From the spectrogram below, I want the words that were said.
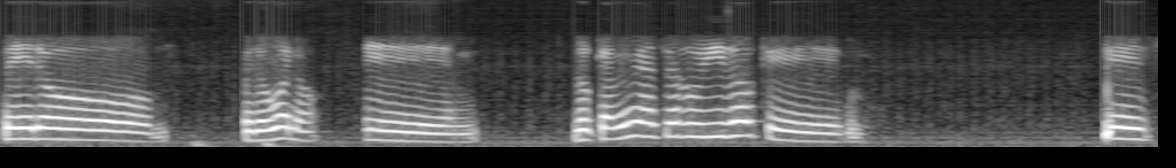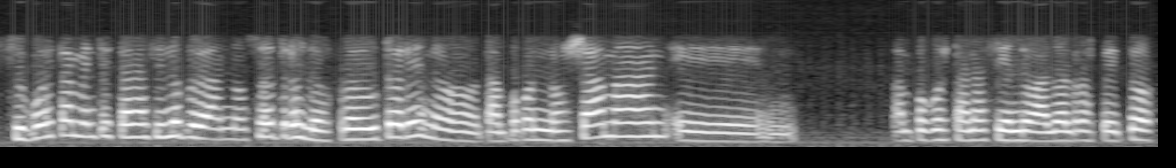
pero, pero bueno, eh, lo que a mí me hace ruido que que supuestamente están haciendo, pero a nosotros los productores no tampoco nos llaman, eh, tampoco están haciendo algo al respecto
